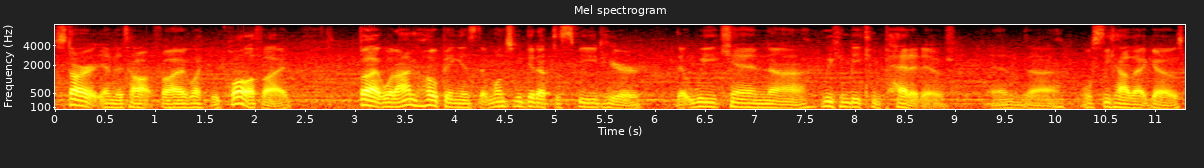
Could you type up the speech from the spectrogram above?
start in the top five like we qualified. But what I'm hoping is that once we get up to speed here, that we can uh, we can be competitive, and uh, we'll see how that goes.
